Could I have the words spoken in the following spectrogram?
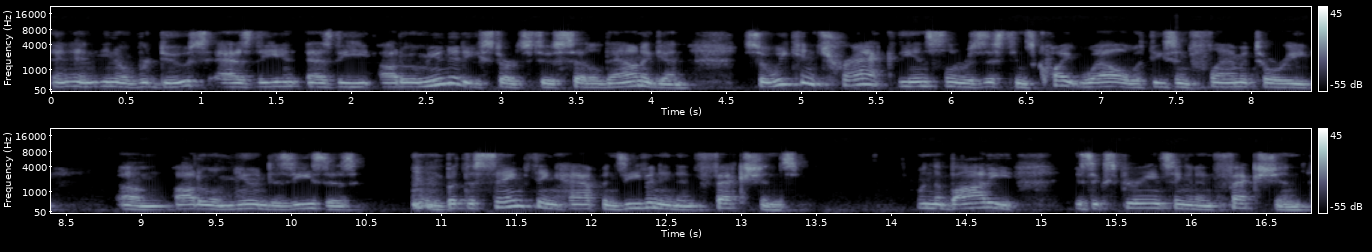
and, and you know reduce as the as the autoimmunity starts to settle down again. So we can track the insulin resistance quite well with these inflammatory um, autoimmune diseases. but the same thing happens even in infections. When the body is experiencing an infection,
